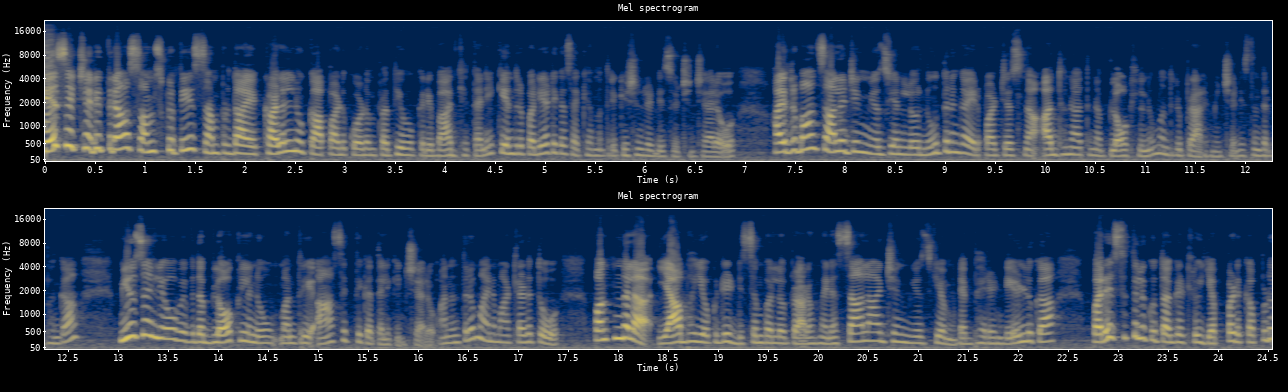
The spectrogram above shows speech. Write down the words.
దేశ చరిత్ర సంస్కృతి సంప్రదాయ కళలను కాపాడుకోవడం ప్రతి ఒక్కరి బాధ్యత అని కేంద్ర పర్యాటక శాఖ మంత్రి కిషన్ రెడ్డి సూచించారు. హైదరాబాద్ సాలార్జింగ్ మ్యూజియంలో నూతనంగా ఏర్పాటు చేసిన అధునాతన బ్లాక్లను మంత్రి ప్రారంభించారు. ఈ సందర్భంగా మ్యూజియంలో వివిధ బ్లాక్లను మంత్రి ఆసక్తిగా తొలగించారు. అనంతరం ఆయన మాట్లాడుతూ పంతొమ్మిది వందల యాభై ఒకటి డిసెంబర్లో ప్రారంభమైన సాలార్జింగ్ మ్యూజియం డెబ్బై రెండేళ్ళుగా పరిస్థితులకు తగ్గట్లు ఎప్పటికప్పుడు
